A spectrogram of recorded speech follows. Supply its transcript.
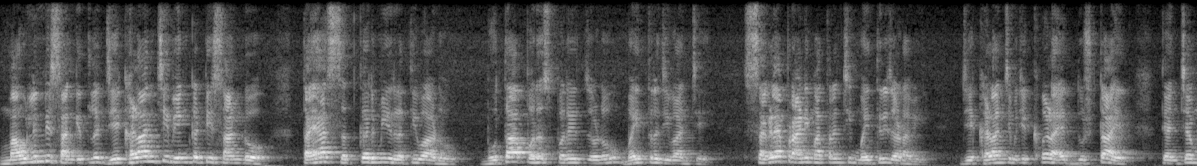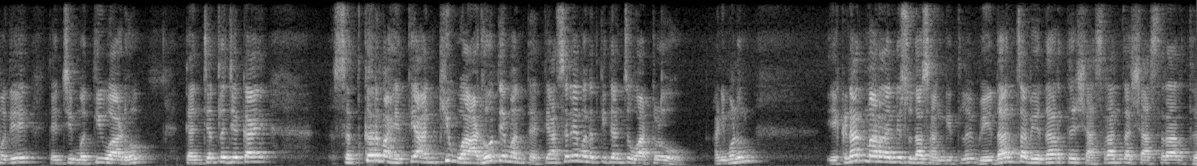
माऊलींनी सांगितलं जेखळांची व्यंकटी सांडो तया सत्कर्मी रती वाढो भूता परस्परे जडो मैत्र जीवांचे. सगळ्या प्राणीमात्रांची मैत्री जडावी. जे खळांचे म्हणजे खळ आहेत दुष्ट आहेत त्यांच्यामध्ये त्यांची मती वाढो. त्यांच्यातलं जे काय सत्कर्म आहे ते आणखी वाढो ते म्हणत आहेत ते असं नाही म्हणत की त्यांचं वाटळो हो. आणि म्हणून एकनाथ महाराजांनी सुद्धा सांगितलं वेदांचा वेदार्थ शास्त्रांचा शास्त्रार्थ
